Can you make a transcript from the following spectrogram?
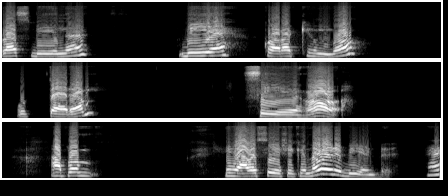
plus ബിന്ന് ബിയെ കുറയ്ക്കുമ്പോൾ ഉത്തരം സീറോ അപ്പം ഇനി അവശേഷിക്കുന്ന ഒരു ബി ഉണ്ട്. ഏ?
